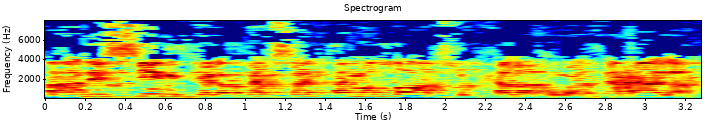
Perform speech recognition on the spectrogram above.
un des signes que la personne aime Allah subhanahu wa ta'ala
